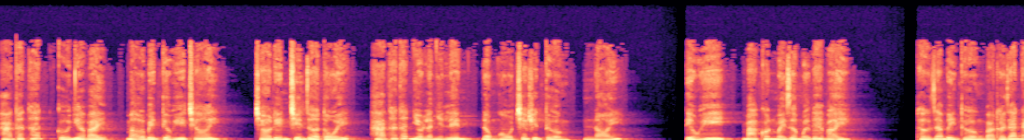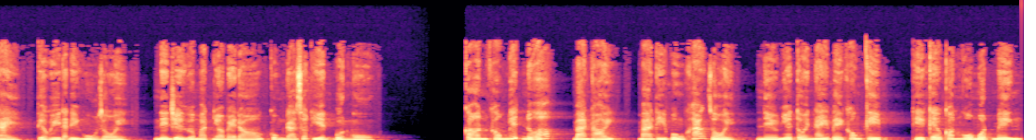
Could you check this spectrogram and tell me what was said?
Hạ Thất Thất cứ như vậy mà ở bên Tiểu Hy chơi. Cho đến 9 giờ tối, Hạ Thất Thất nhiều lần nhìn lên đồng hồ treo trên tường, nói Tiểu Hy, ba con mấy giờ mới về vậy? Thực ra bình thường vào thời gian này, Tiểu Hy đã đi ngủ rồi, nên trên gương mặt nhỏ bé đó cũng đã xuất hiện buồn ngủ. Con không biết nữa, ba nói, ba đi vùng khác rồi, nếu như tối nay về không kịp, thì kêu con ngủ một mình.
